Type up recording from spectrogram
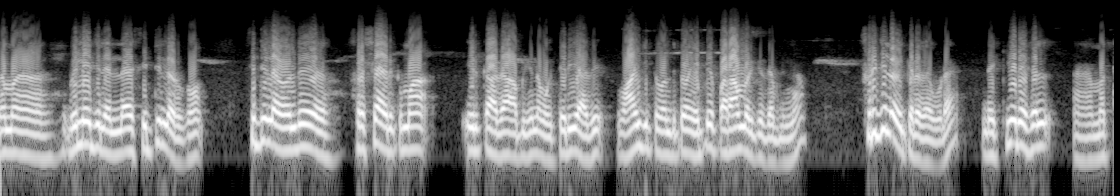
நம்ம வில்லேஜில் இல்லை சிட்டியில் இருக்கோம். சிட்டியில் வந்து ஃப்ரெஷ்ஷாக இருக்குமா இருக்காதா அப்படின்னு நமக்கு தெரியாது. வாங்கிட்டு வந்துட்டோம் எப்படி பராமரிக்கிறது அப்படின்னா ஃப்ரிட்ஜில் வைக்கிறத விட இந்த கீரைகள் மற்ற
